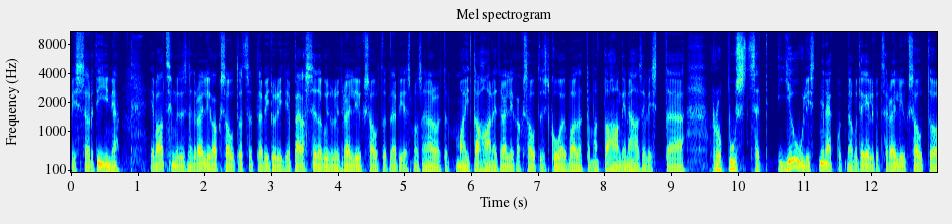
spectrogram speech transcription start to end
vist Sardiinia, ja vaatasin, kuidas need Rally2 autod sealt läbi tulid ja pärast seda, kui tulid Rally1 autod läbi ja siis ma sain aru, et ma ei taha neid Rally2 autosid kogu aeg vaadata, ma tahangi näha sellist robustset, jõulist minekut, nagu tegelikult see Rally1 auto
